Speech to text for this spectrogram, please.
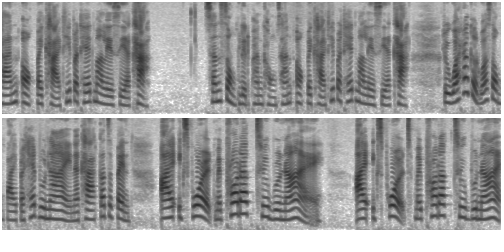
ฉันออกไปขายที่ประเทศมาเลเซียค่ะ ฉันส่งผลิตภัณฑ์ของฉันออกไปขายที่ประเทศมาเลเซียค่ะ หรือว่าถ้าเกิดว่าส่งไปประเทศบรูไนนะคะ ก็จะเป็น I export my product to Brunei I export my product to Brunei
